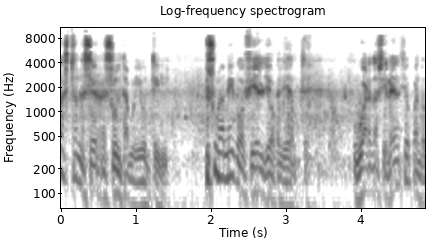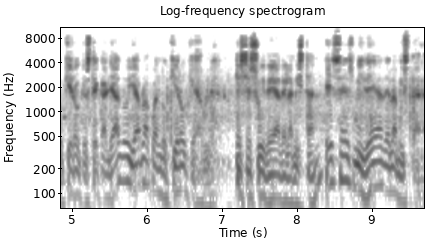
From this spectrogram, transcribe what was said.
bastón así resulta muy útil. Es un amigo fiel y obediente. Guarda silencio cuando quiero que esté callado y habla cuando quiero que hable. ¿Esa es su idea de la amistad? Esa es mi idea de la amistad.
